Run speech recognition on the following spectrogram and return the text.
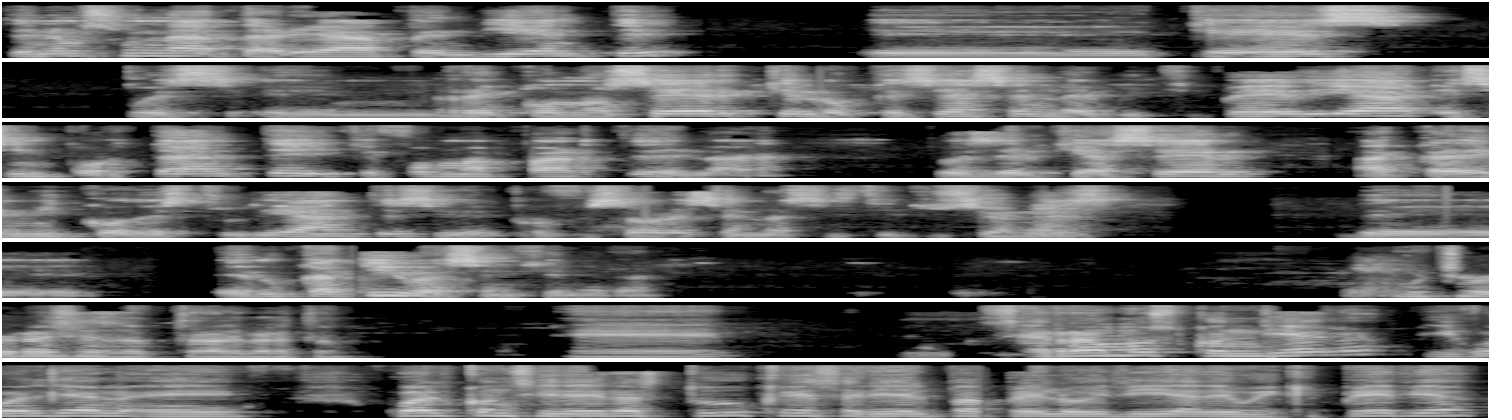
Tenemos una tarea pendiente que es pues reconocer que lo que se hace en la Wikipedia es importante y que forma parte de la, pues, del quehacer académico de estudiantes y de profesores en las instituciones de, educativas en general. Muchas gracias, doctor Alberto. Eh, cerramos con Diana. Igual, Diana, eh, ¿cuál consideras tú que sería el papel hoy día de Wikipedia,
